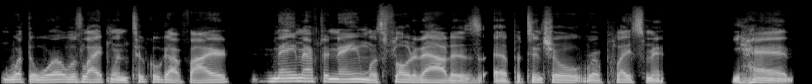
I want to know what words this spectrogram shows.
what the world was like when Tuchel got fired? Name after name was floated out as a potential replacement. You had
